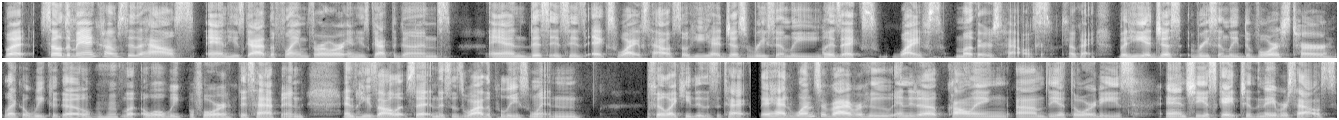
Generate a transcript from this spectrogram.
But so the man comes to the house and he's got the flamethrower and he's got the guns. And this is his ex wife's house. So he had just recently, his ex wife's mother's house. Okay. But he had just recently divorced her like a week ago, le- well, a week before this happened. And he's all upset. And this is why the police went and feel like he did this attack. They had one survivor who ended up calling um, the authorities and she escaped to the neighbor's house.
